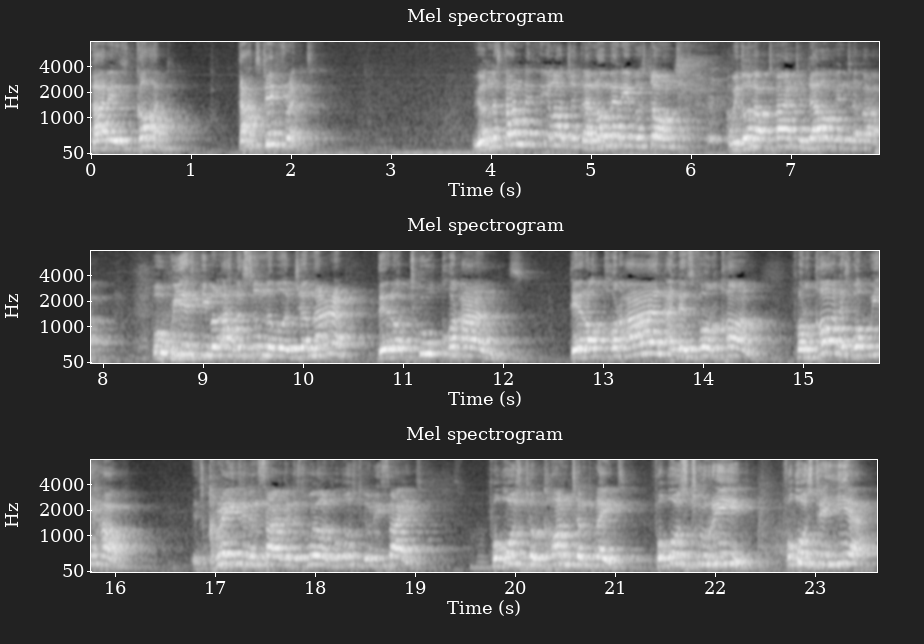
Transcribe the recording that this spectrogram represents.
that is God. That's different. We understand the theologically. I know many of us don't, and we don't have time to delve into that. But we as people, Ahl Sunnah wal Jama'ah, there are two Qurans. There are Quran and there's Furqan. Furqan is what we have. It's created inside of this world for us to recite, for us to contemplate, for us to read, for us to hear.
